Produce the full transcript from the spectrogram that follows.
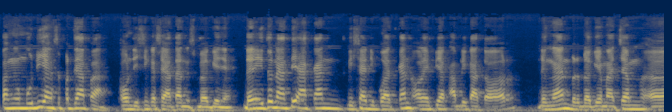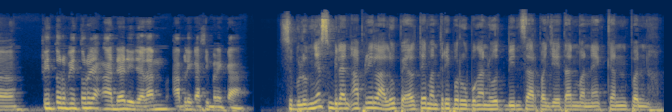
pengemudi yang seperti apa, kondisi kesehatan dan sebagainya. Dan itu nanti akan bisa dibuatkan oleh pihak aplikator dengan berbagai macam eh, fitur-fitur yang ada di dalam aplikasi mereka. Sebelumnya 9 April lalu PLT Menteri Perhubungan Luhut Binsar Panjaitan menaikkan pen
